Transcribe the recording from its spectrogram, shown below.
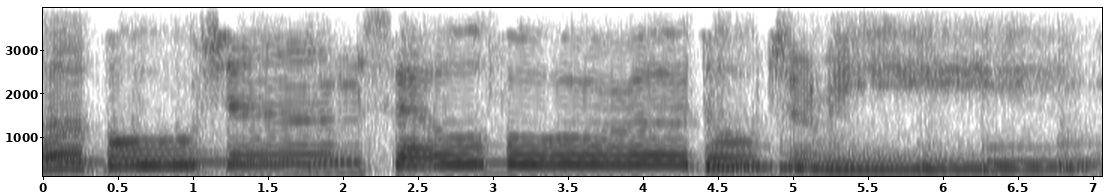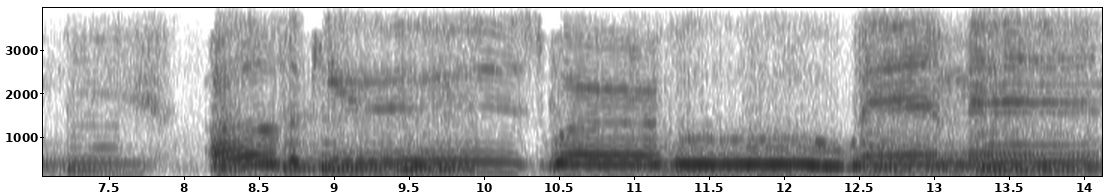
abortion, sell for adultery. Of accused were who women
